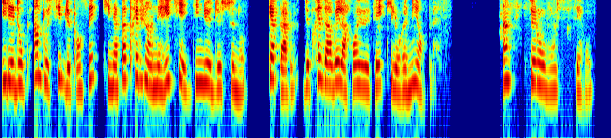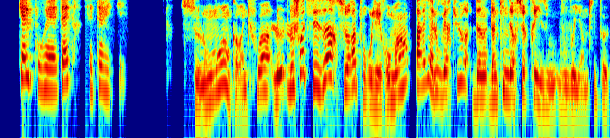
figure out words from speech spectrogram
Il est donc impossible de penser qu'il n'a pas prévu un héritier digne de ce nom, capable de préserver la royauté qu'il aurait mis en place. Ainsi, selon vous, Cicéron, quel pourrait être cet héritier? Selon moi, encore une fois, le, choix de César sera pour les Romains pareil à l'ouverture d'un Kinder Surprise, vous voyez un petit peu.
